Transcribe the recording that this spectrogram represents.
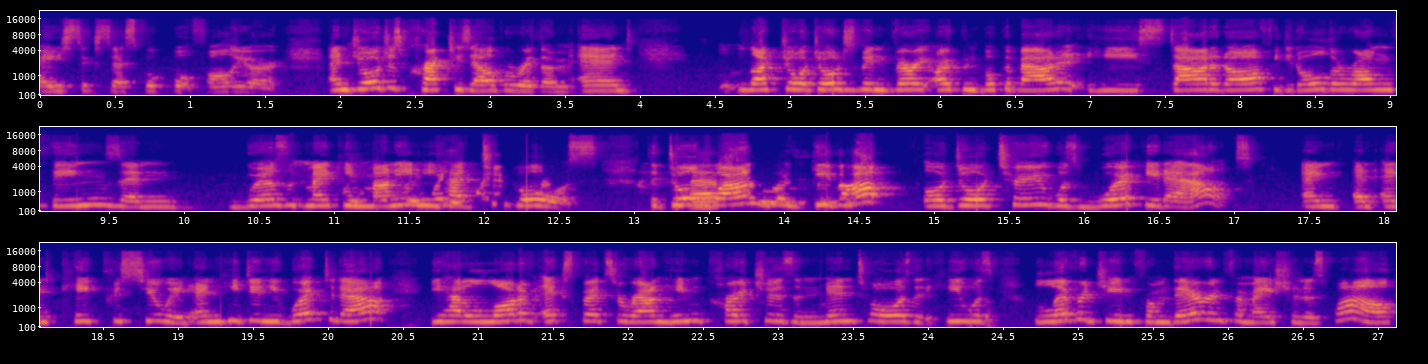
a successful portfolio. And George has cracked his algorithm and like George, George has been very open book about it. He started off, he did all the wrong things and wasn't making money and he had two doors. The door Absolutely. one was give up or door two was work it out and, and and keep pursuing. And he did. He worked it out. He had a lot of experts around him, coaches and mentors that he was leveraging from their information as well,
